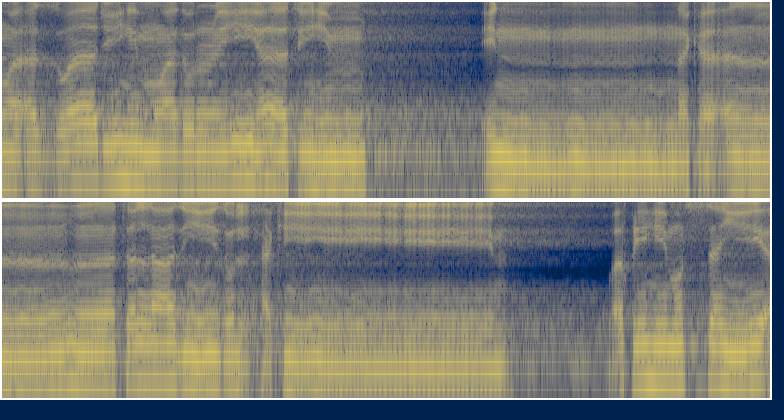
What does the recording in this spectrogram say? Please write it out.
وأزواجهم وذرياتهم إنك أنت العزيز الحكيم. وقهم السيئات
